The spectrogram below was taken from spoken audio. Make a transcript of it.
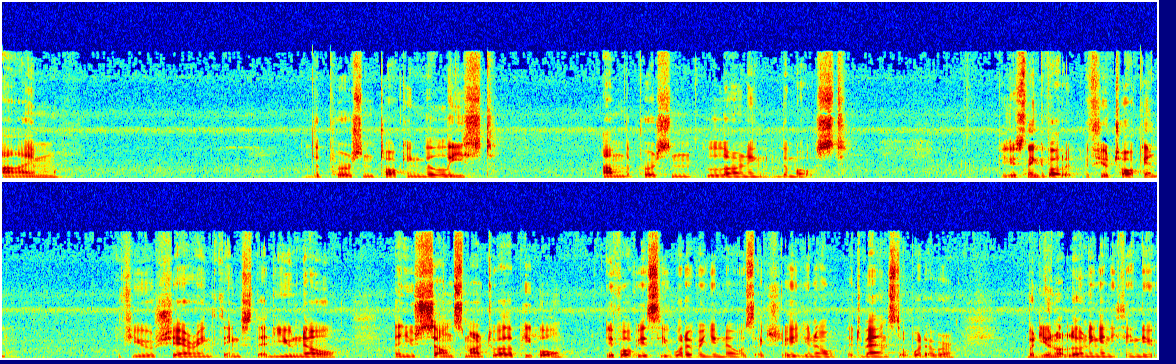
I'm the person talking the least I'm the person learning the most because think about it if you're talking if you're sharing things that you know, then you sound smart to other people. If obviously whatever you know is actually, you know, advanced or whatever, but you're not learning anything new.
